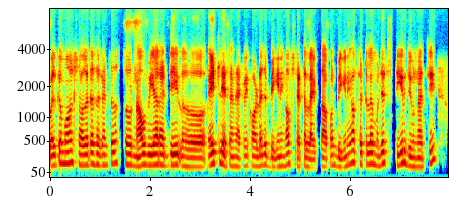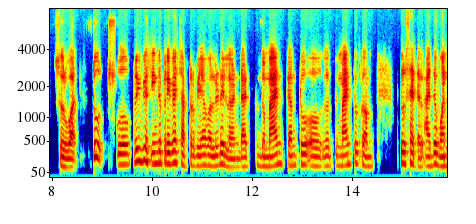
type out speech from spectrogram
Welcome all, स्वागत आहे सगळ्यांचं. So now we are at the eighth lesson that we called as the beginning of settle life. तर आपण बिगिनिंग ऑफ सेटल लाईफ म्हणजे स्थिर जीवनाची सुरुवात. To previous in the previous chapter we have already learn that the man come to man to come to settle at the one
